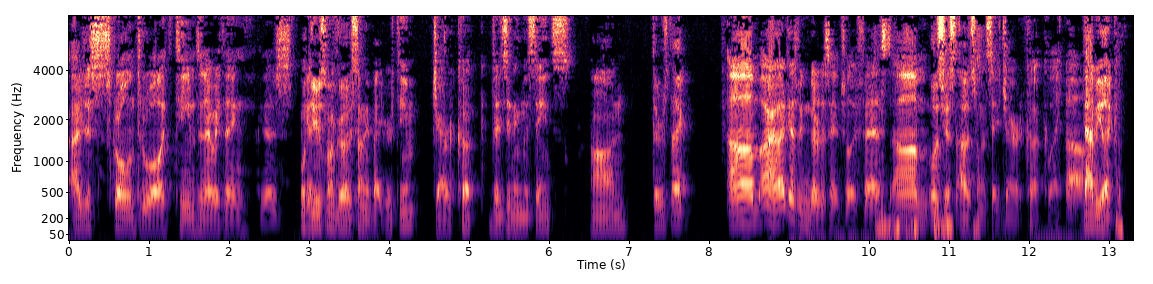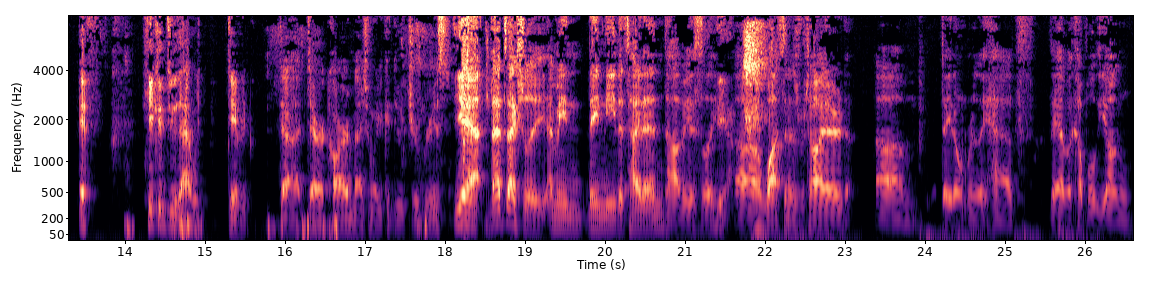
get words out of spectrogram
I was just scrolling through all like the teams and everything. You know, just Well, do you just want to go to something about your team? Jared Cook visiting the Saints on Thursday. Um, all right. I guess we can go to the Saints really fast. Um, Well, it's just I just want to say Jared Cook. Like Oh. that'd be like if he could do that with David uh, Derek Carr. Imagine what he could do with Drew Brees. yeah, that's actually. I mean, they need a tight end, obviously. Yeah. Uh, Watson is retired. Um, they don't really have. They have a couple young,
